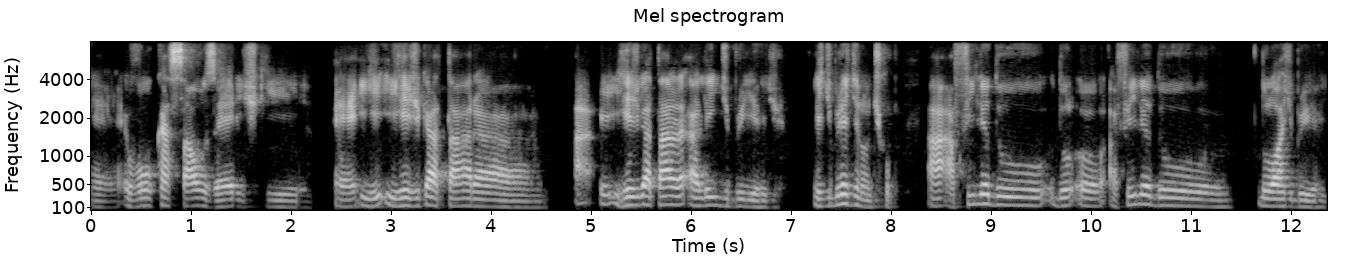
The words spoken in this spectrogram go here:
é, eu vou caçar os Eres que, é, e, e, resgatar a, a, e resgatar a Lady Briard. Lady Briard não, desculpa. A, a filha do, do a filha do, do Lord Briard.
